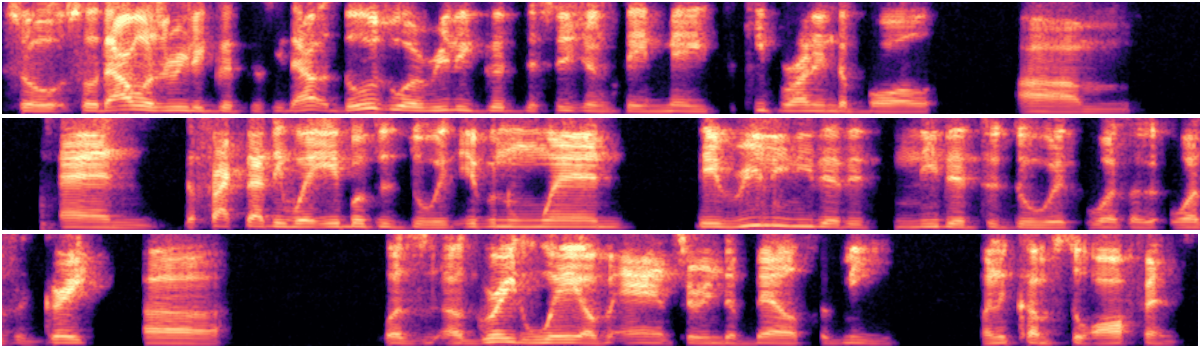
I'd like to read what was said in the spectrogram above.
so so that was really good to see. That those were really good decisions they made to keep running the ball. Um, and the fact that they were able to do it even when they really needed it needed to do it was a was a great uh was a great way of answering the bell for me when it comes to offense.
